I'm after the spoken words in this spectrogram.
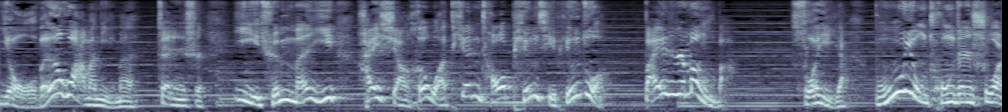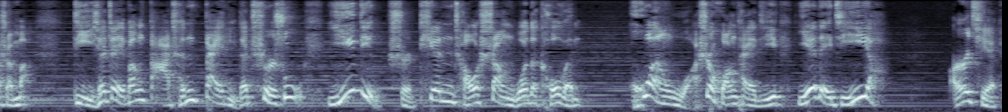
有文化吗？你们真是一群蛮夷，还想和我天朝平起平坐？白日梦吧！所以呀，不用崇祯说什么。底下这帮大臣带你的敕书，一定是天朝上国的口吻。换我是皇太极，也得急呀。而且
